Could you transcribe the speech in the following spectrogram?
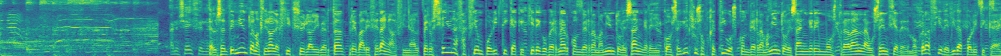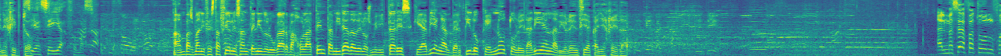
El sentimiento nacional egipcio y la libertad prevalecerán al final, pero si hay una facción política que quiere gobernar con derramamiento de sangre y conseguir sus objetivos con derramamiento de sangre, mostrarán la ausencia de democracia y de vida política en Egipto. Ambas manifestaciones han tenido lugar bajo la atenta mirada de los militares que habían advertido que no tolerarían la violencia callejera.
